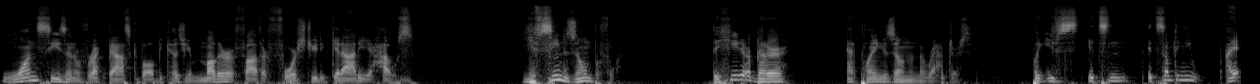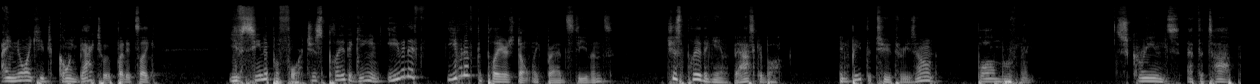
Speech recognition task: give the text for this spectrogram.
one season of rec basketball because your mother or father forced you to get out of your house, you've seen a zone before. The Heat are better at playing a zone than the Raptors, but you've it's it's something you. I, I know I keep going back to it, but it's like you've seen it before. Just play the game, even if even if the players don't like Brad Stevens. Just play the game of basketball and beat the two three zone. Ball movement, screens at the top,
